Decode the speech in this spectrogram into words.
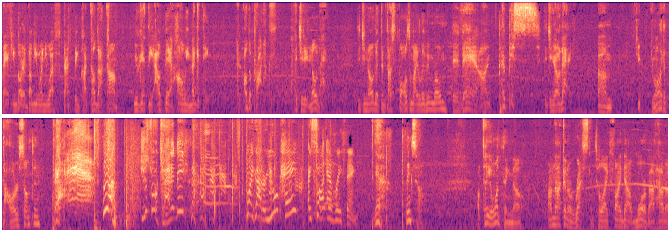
That if you go to WNUF.BigCartel.com, you get the Out There Halloween Mega Tape and other products. I bet you didn't know that. Did you know that the dust balls in my living room, they're there on purpose? Did you know that? Um, do you, you want like a dollar or something? Ah! Ah! You just throw a cat at me? Oh my god, are you okay? I saw everything. Yeah, think so. I'll tell you one thing though. I'm not gonna rest until I find out more about how to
